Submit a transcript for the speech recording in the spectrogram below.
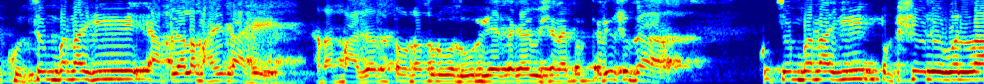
कुचंबना ही आपल्याला माहीत आहे. आता माझ्याच तोंडातून वधवून घ्यायचा काही विषय नाही पण तरी सुद्धा कुचंबना ही पक्षीय लेवलला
